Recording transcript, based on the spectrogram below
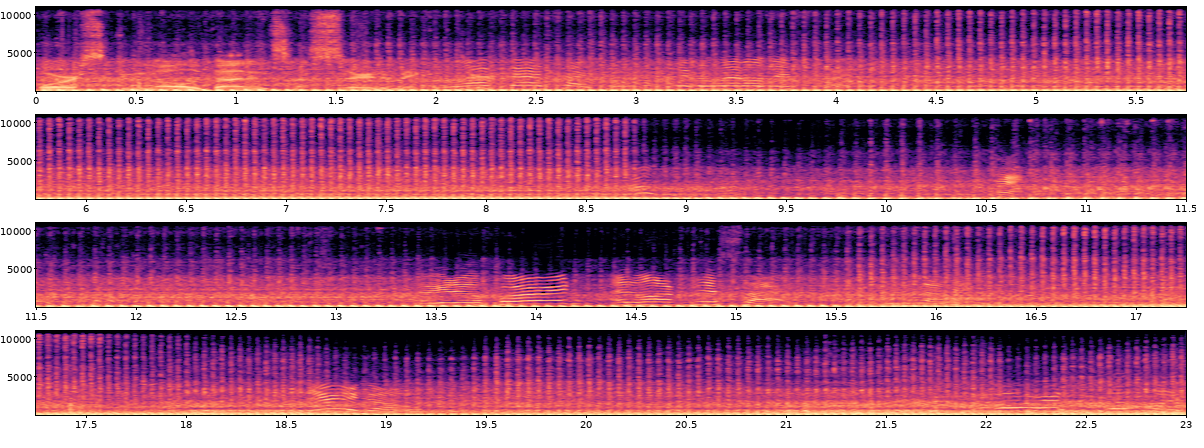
course, giving all the guidance necessary to make it Go through. up that side. Take a little this way. Okay. Now you're gonna go forward and lock this side. Go that way. There you go. Forward, forward.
